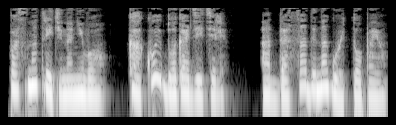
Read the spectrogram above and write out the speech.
Посмотрите на него. Какой благодетель! От досады ногой топаю.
